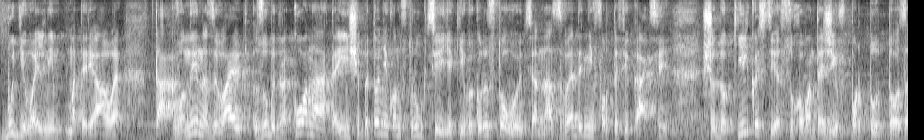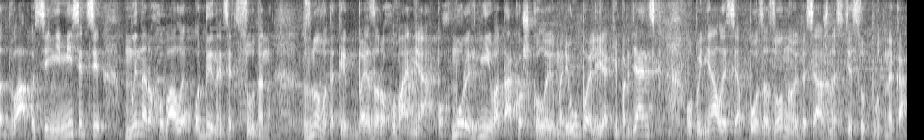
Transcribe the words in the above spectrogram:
будівельні матеріали. Так вони називають зуби дракона та інші бетонні конструкції, які використовуються на зведенні фортифікацій. Щодо кількості суховантажів в порту, то за два осінні місяці ми нарахували 11 суден. Знову таки без зарахування похмурих днів, а також коли Маріуполь, як і Бердянськ, опинялися поза зоною досяжності супутника.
